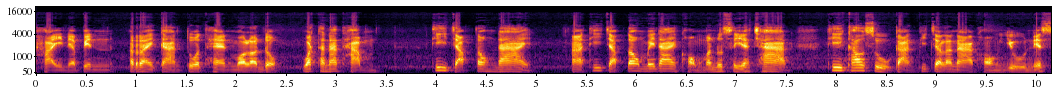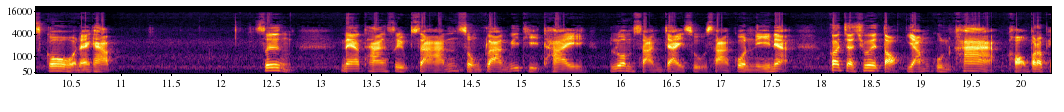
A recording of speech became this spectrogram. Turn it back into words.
ไทยเนี่ยเป็นรายการตัวแทนมรดก วัฒนธรรม ที่จับต้องได้อ่าที่จับต้องไม่ได้ของมนุษยชาติที่เข้าสู่การพิจารณาของยูเนสโกนะครับ ซึ่งแนวทางสืบสารสงกรานวิถีไทย ร่วมสานใจสู่สากลนี้เนี่ยก็จะช่วยตอกย้ำคุณค่าของประเพ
